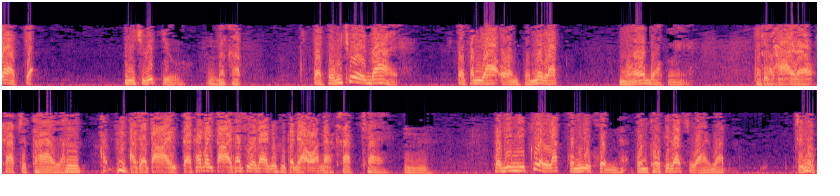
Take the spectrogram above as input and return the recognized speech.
ว่าจะมีชีวิตอยู่อืมนะครับ แต่ผมช่วยได้ แต่ปัญญาอ่อนผมไม่รับ หมอบอกงี้นะครับสุดท้ายแล้วครับ สุดท้ายแล้วคืออาจจะตาย แต่ถ้าไม่ตายถ้าช่วยได้ก็คือปัญญาอ่อนนะครับ ใช่ อืมพอดีมีเพื่อนรักผมอยู่คนฮะพลโทพิรัตน์สวายวัฒน์ถึงหมึก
